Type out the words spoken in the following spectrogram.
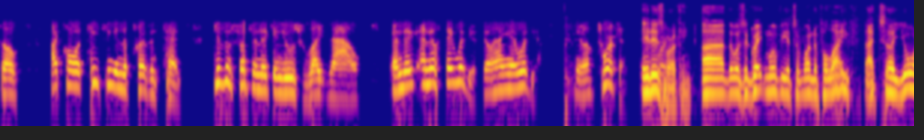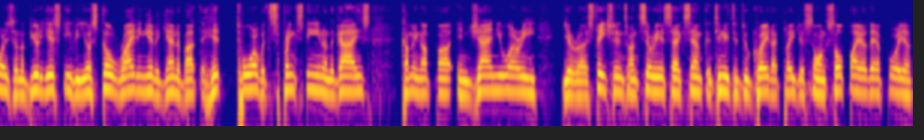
So I call it teaching in the present tense. Give them something they can use right now, and they and they'll stay with you. They'll hang in with you. You know, it's working. It is working. Uh, there was a great movie, It's a Wonderful Life. That's uh, yours. And the beauty is, Stevie, you're still writing it again about the hit tour with Springsteen and the guys coming up uh, in January. Your uh, stations on Sirius XM continue to do great. I played your song Soul Fire there for you.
